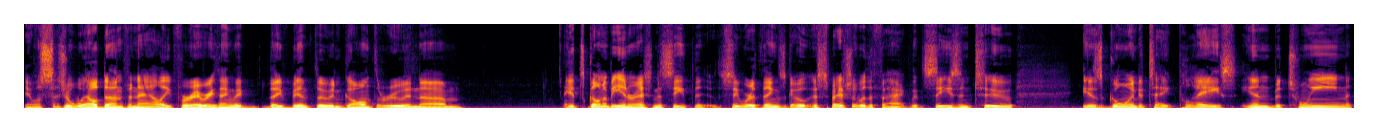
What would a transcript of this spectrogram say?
it was such a well done finale for everything that they've been through and gone through, and um, it's going to be interesting to see th- see where things go, especially with the fact that season two is going to take place in between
